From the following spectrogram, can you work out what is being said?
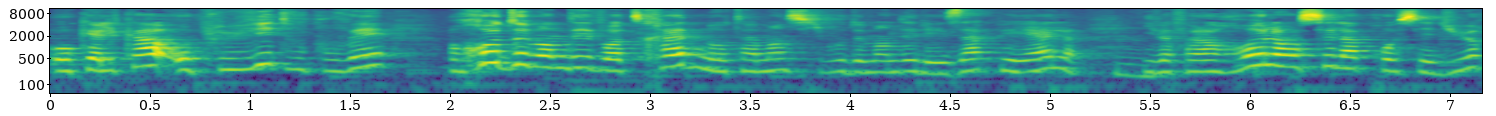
Auquel cas, au plus vite, vous pouvez redemander votre aide, notamment si vous demandez les APL. Mm. Il va falloir relancer la procédure.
